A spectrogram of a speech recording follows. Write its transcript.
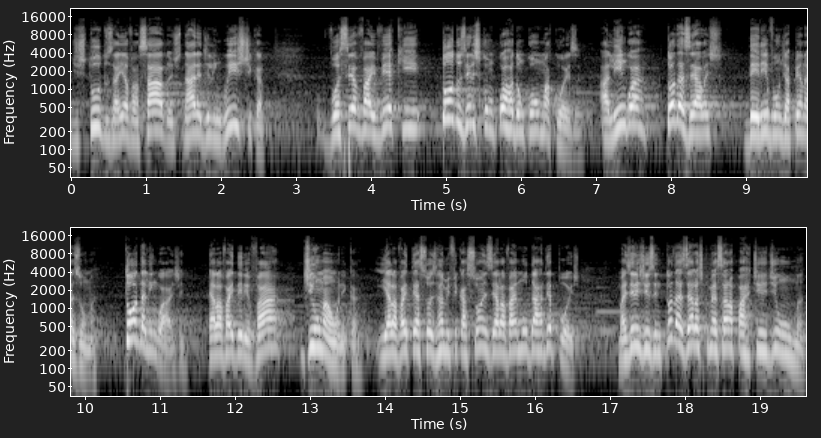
de estudos aí avançados, na área de linguística, você vai ver que todos eles concordam com uma coisa: a língua, todas elas derivam de apenas uma. Toda linguagem, ela vai derivar de uma única. E ela vai ter as suas ramificações e ela vai mudar depois. Mas eles dizem, todas elas começaram a partir de uma.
